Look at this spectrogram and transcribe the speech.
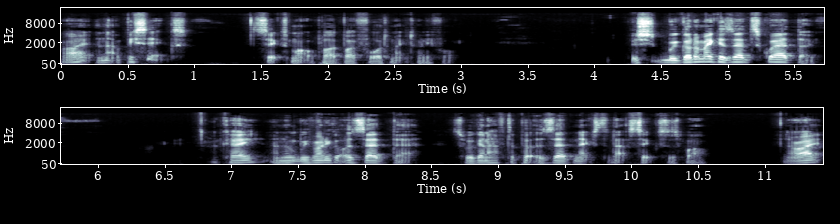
Right. And that would be 6. 6 multiplied by 4 to make 24. We've got to make a z squared though. Okay, and we've only got a z there. So we're going to have to put a z next to that 6 as well. Alright,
